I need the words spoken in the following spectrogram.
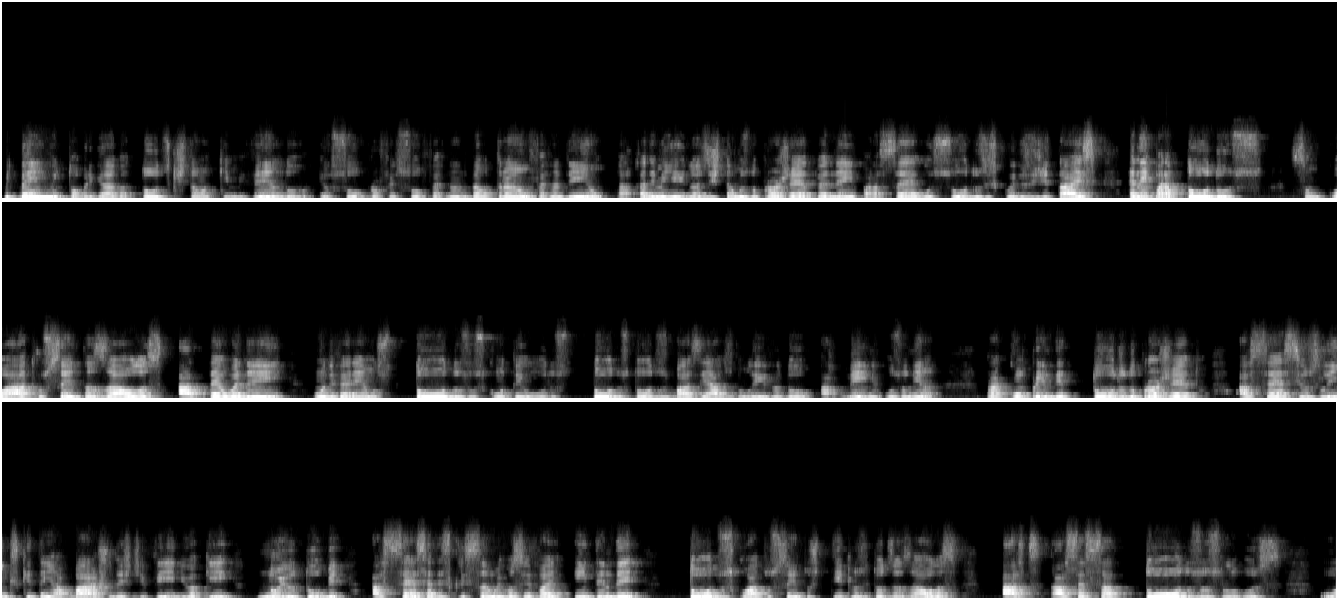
Muito bem, muito obrigado a todos que estão aqui me vendo. Eu sou o professor Fernando Beltrão, Fernandinho, da academia, e nós estamos no projeto Enem para cegos, surdos, excluídos digitais, Enem para todos. São 400 aulas até o Enem, onde veremos todos os conteúdos, todos, todos baseados no livro do Armênio Usunian para compreender tudo do projeto, acesse os links que tem abaixo deste vídeo aqui no YouTube, acesse a descrição e você vai entender todos os 400 títulos de todas as aulas, acessar todos os, os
